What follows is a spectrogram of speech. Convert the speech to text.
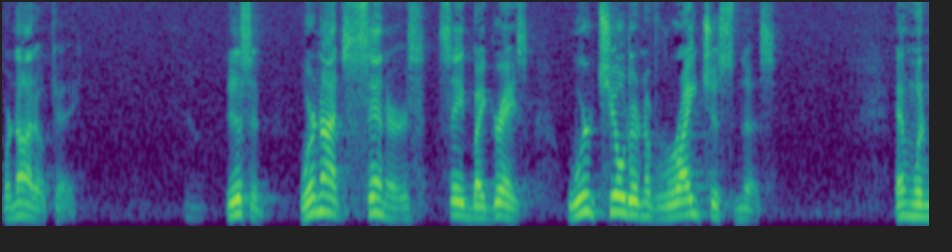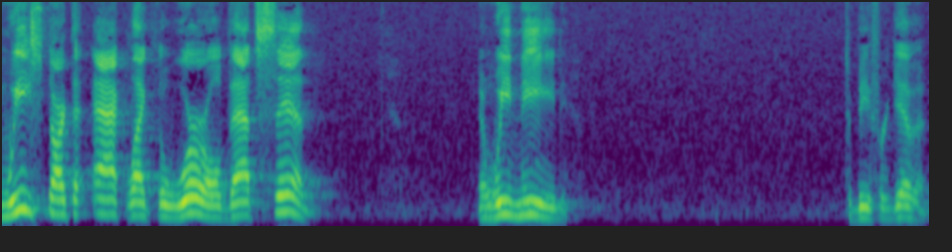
We're not okay. Listen, we're not sinners saved by grace. We're children of righteousness. And when we start to act like the world, that's sin. And we need to be forgiven.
